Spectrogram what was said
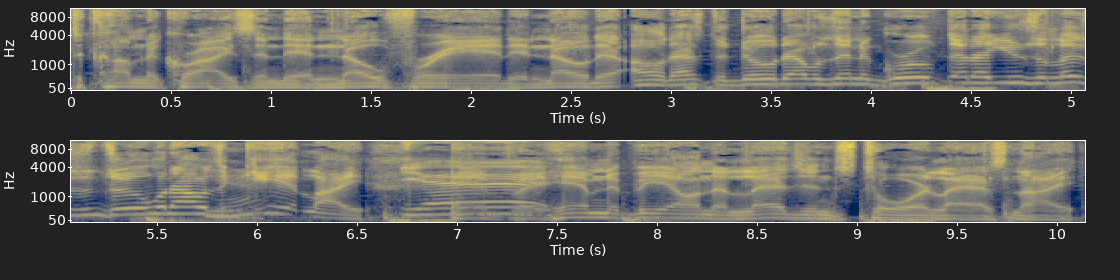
to come to Christ and then know Fred and know that oh, that's the dude that was in the group that I used to listen to when I was a kid, like Yes. and for him to be on the Legends tour last night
